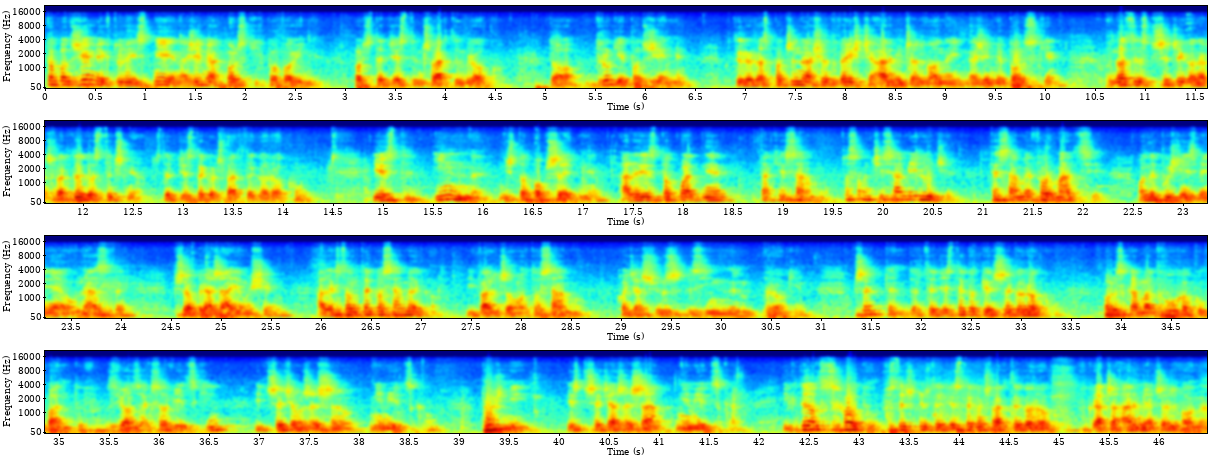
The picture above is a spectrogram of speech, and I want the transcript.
To podziemie, które istnieje na ziemiach polskich po wojnie, po 1944 roku, to drugie podziemie, które rozpoczyna się od wejścia Armii Czerwonej na ziemię polskie w nocy z 3 na 4 stycznia 1944 roku, jest inne niż to poprzednie, ale jest dokładnie takie samo. To są ci sami ludzie, te same formacje. One później zmieniają nazwę, przeobrażają się, ale chcą tego samego i walczą o to samo, chociaż już z innym wrogiem. Przedtem, do 1941 roku, Polska ma dwóch okupantów, Związek Sowiecki i trzecią Rzeszę Niemiecką. Później jest trzecia Rzesza Niemiecka. I gdy od wschodu w styczniu 1944 roku wkracza Armia Czerwona,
